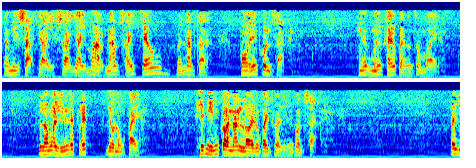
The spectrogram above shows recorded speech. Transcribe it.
แล้วมีสระใหญ่สระใหญ่มากน้ำใสแจ๋วเหมือนน้ำตา พอเห็นคนสระเนื้อเหมือนใครก็แกว่งส้มไว้ ลองเอาหินเล็กๆโยนลงไป เห็นหินก้อนนั้นลอยลงไปกว่าหินก้อนสระแล้วโย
